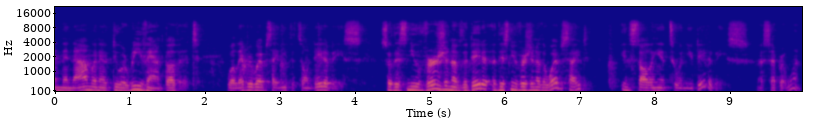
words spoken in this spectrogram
and then now I'm going to do a revamp of it. Well, every website needs its own database. So this new version of the data, this new version of the website, installing it to a new database, a separate one.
